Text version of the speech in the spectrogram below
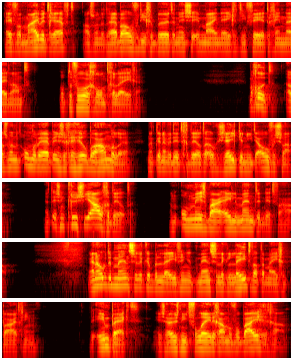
heeft wat mij betreft, als we het hebben over die gebeurtenissen in mei 1940 in Nederland, op de voorgrond gelegen. Maar goed, als we het onderwerp in zijn geheel behandelen, dan kunnen we dit gedeelte ook zeker niet overslaan. Het is een cruciaal gedeelte, een onmisbaar element in dit verhaal. En ook de menselijke beleving, het menselijk leed wat ermee gepaard ging, de impact is heus niet volledig aan me voorbij gegaan.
